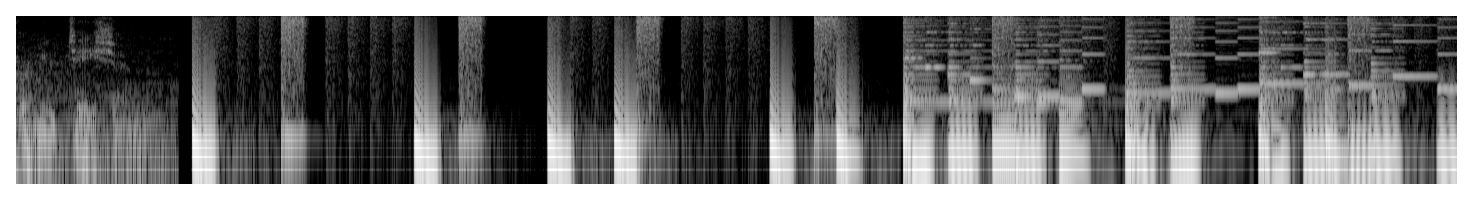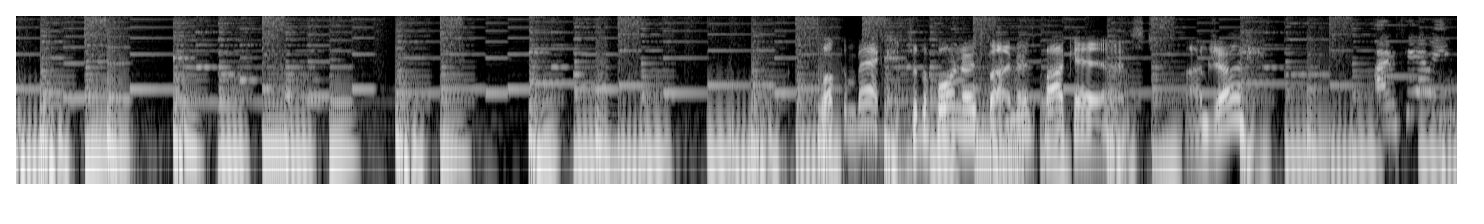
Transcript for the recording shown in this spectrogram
for mutation. Welcome back to the For Nerds by Nerds podcast. I'm Josh. I'm Tammy.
